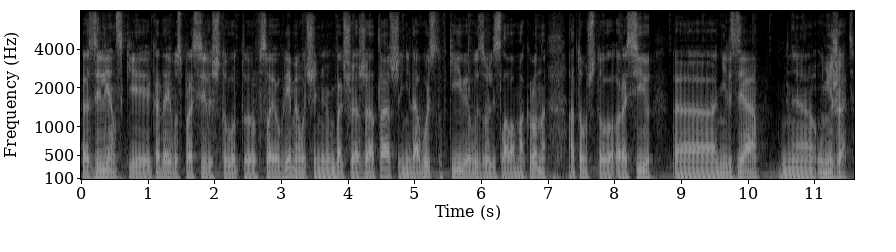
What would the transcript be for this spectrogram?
Зеленский, когда его спросили, что вот в свое время очень большой ажиотаж и недовольство в Киеве вызвали слова Макрона о том, что Россию э, нельзя э, унижать.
